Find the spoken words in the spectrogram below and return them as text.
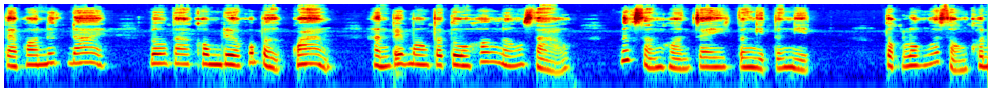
แต่พอนึกได้ ดวงตาคมเรียวก็เบิกกว้าง หันไปมองประตูห้องน้องสาว นึกสังหรณ์ใจตังหิดตังหิด ตกลงว่าสองคน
